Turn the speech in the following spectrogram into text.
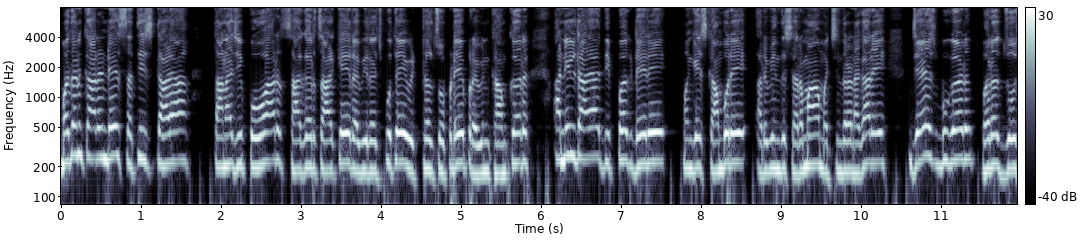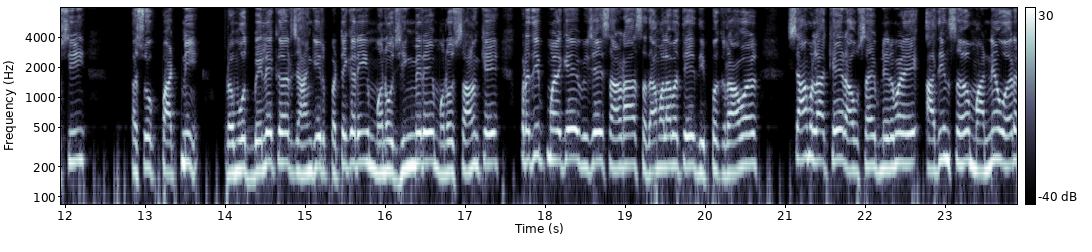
मदन कारंडे सतीश डाळ्या तानाजी पोवार सागर चाळके रवी रजपुते विठ्ठल चोपडे प्रवीण खामकर अनिल डाळ्या दीपक ढेरे मंगेश कांबोरे अरविंद शर्मा मच्छिंद्र नगारे जयेश बुगड भरत जोशी अशोक पाटणी प्रमोद बेलेकर जहांगीर पटेकरी मनोज हिंगमेरे मनोज साळुंके प्रदीप मळगे विजय सारडा सदामलावते दीपक रावळ श्याम लाखे रावसाहेब निर्मळे आदींसह मान्यवर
